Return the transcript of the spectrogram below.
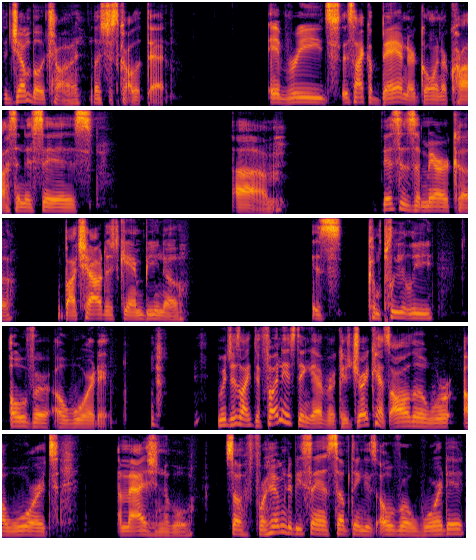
the jumbotron, let's just call it that. It reads, it's like a banner going across, and it says, um, "This is America" by Childish Gambino. Is completely over awarded, which is like the funniest thing ever because Drake has all the awards imaginable So for him to be saying something is over awarded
